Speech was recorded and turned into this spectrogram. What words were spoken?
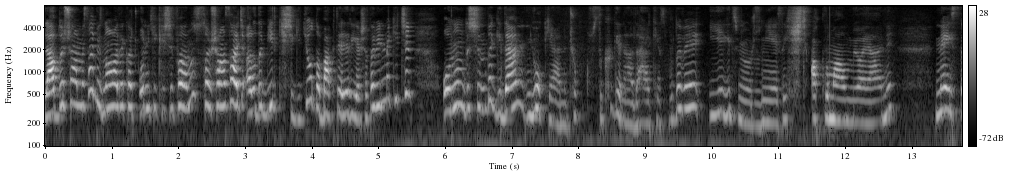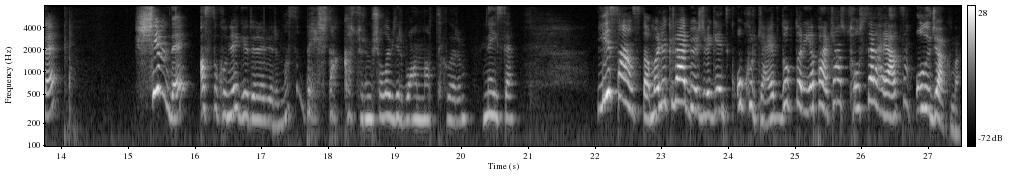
labda şu an mesela biz normalde kaç 12 kişi falanız şu an sadece arada bir kişi gidiyor da bakterileri yaşatabilmek için onun dışında giden yok yani çok sıkı genelde herkes burada ve iyiye gitmiyoruz niyeyse hiç aklım almıyor yani neyse şimdi aslı konuya geri dönebilirim nasıl 5 dakika sürmüş olabilir bu anlattıklarım neyse lisansta moleküler biyoloji ve genetik okurken ya da doktora yaparken sosyal hayatın olacak mı?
